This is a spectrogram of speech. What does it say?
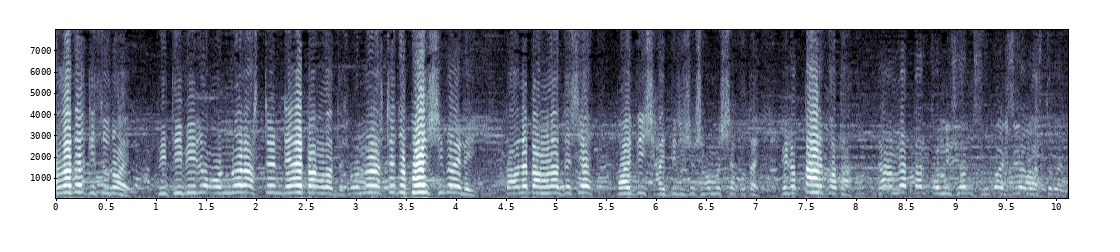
আলাদা কিছু নয়, পৃথিবীর অন্য রাষ্ট্রের ন্যায় বাংলাদেশ, অন্য রাষ্ট্রে তো বয়স সীমায় নেই। তাহলে বাংলাদেশে পঁয়ত্রিশ সাঁত্রিশের সমস্যা কোথায়? এটা তার কথা। আমরা তার কমিশন সুপারিশ বাস্তবায়ন।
